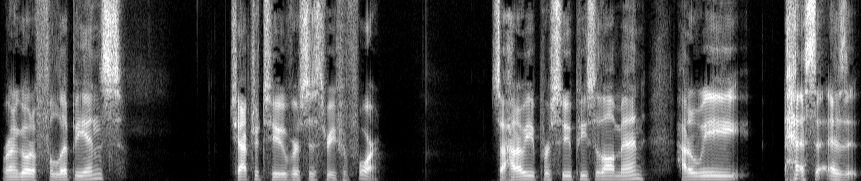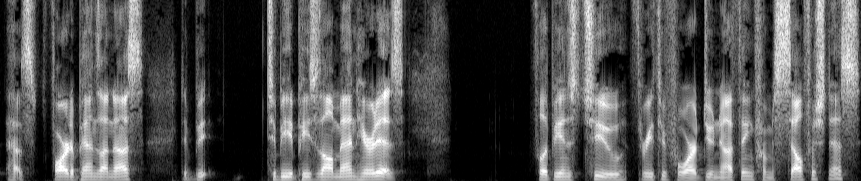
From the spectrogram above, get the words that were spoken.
We're going to go to Philippians chapter 2, verses 3 for 4. So, how do we pursue peace with all men? How do we, as, as it as far depends on us, to be, to be at peace with all men? Here it is Philippians 2, 3 through 4. Do nothing from selfishness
